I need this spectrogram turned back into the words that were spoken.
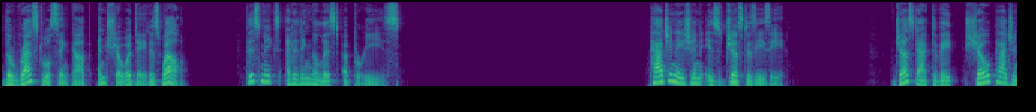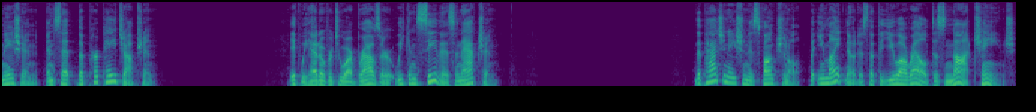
The rest will sync up and show a date as well. This makes editing the list a breeze. Pagination is just as easy. Just activate Show Pagination and set the Per Page option. If we head over to our browser, we can see this in action. The pagination is functional, but you might notice that the URL does not change.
